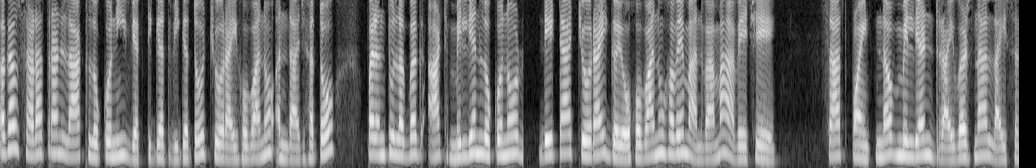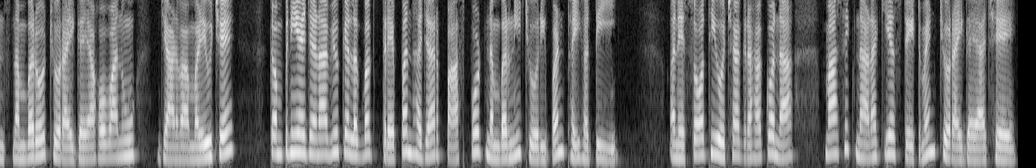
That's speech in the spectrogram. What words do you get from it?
અગાઉ સાડા ત્રણ લાખ લોકોની વ્યક્તિગત વિગતો ચોરાઈ હોવાનો અંદાજ હતો, પરંતુ લગભગ આઠ મિલિયન લોકોનો ડેટા ચોરાઈ ગયો હોવાનું હવે માનવામાં આવે છે. સાત પોઈન્ટ નવ મિલિયન ડ્રાઈવર્સના લાયસન્સ નંબરો ચોરાઈ ગયા હોવાનું જાણવા મળ્યું છે. કંપનીએ જણાવ્યું કે લગભગ ત્રેપન હજાર પાસપોર્ટ નંબરની ચોરી પણ થઈ હતી અને સોથી ઓછા ગ્રાહકોના માસિક નાણાકીય સ્ટેટમેન્ટ ચોરાઈ ગયા છે.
